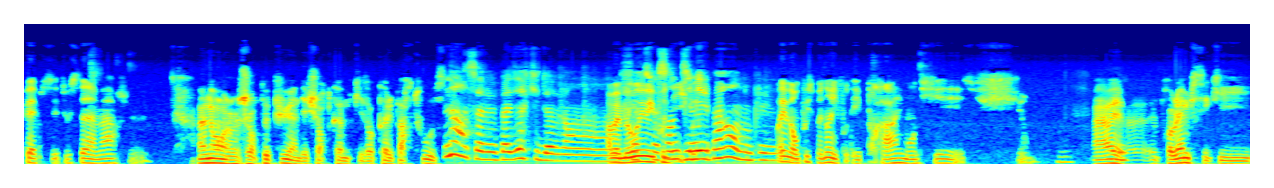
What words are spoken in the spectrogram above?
Peps et tout ça marche. euh. Ah non, j'en peux plus, hein, des shortcoms qu'ils en collent partout. C'est- Non, ça veut pas dire qu'ils doivent en Ah, mais faire oui, mais faut 70 dire- 000 par an non plus. Ouais, mais en plus maintenant il faut des primes entiers. C'est chiant. Ah ouais, Oui. euh, le problème c'est qu'il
